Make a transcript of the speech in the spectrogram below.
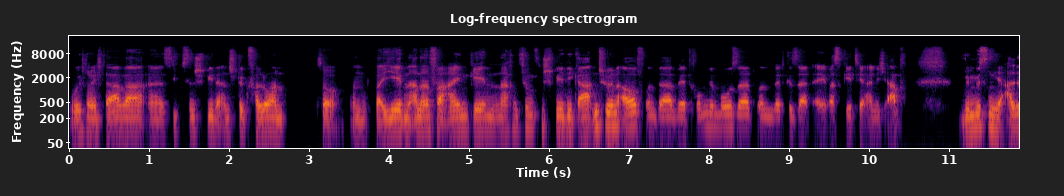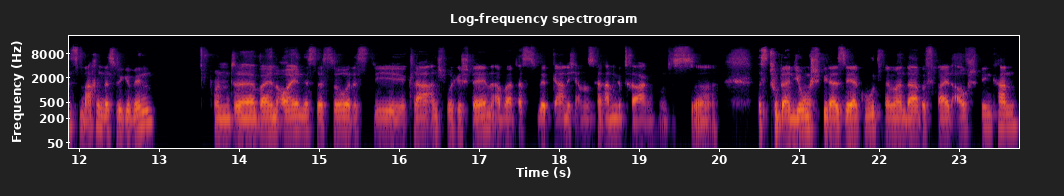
wo ich noch nicht da war, äh, 17 Spiele an Stück verloren. So, und bei jedem anderen Verein gehen nach dem fünften Spiel die Gartentüren auf und da wird rumgemosert und wird gesagt, ey, was geht hier eigentlich ab? Wir müssen hier alles machen, dass wir gewinnen. Und äh, bei den Eulen ist das so, dass die klar Ansprüche stellen, aber das wird gar nicht an uns herangetragen. Und das, äh, das tut ein jungen Spieler sehr gut, wenn man da befreit aufspielen kann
